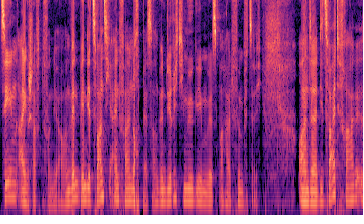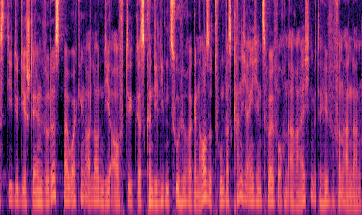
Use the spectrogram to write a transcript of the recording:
zehn Eigenschaften von dir auf. Und wenn, wenn dir 20 einfallen, noch besser. Und wenn du dir richtig Mühe geben willst, mach halt 50. Und äh, die zweite Frage ist, die du dir stellen würdest bei Working Out Loud und die auf, die, das können die lieben Zuhörer genauso tun. Was kann ich eigentlich in zwölf Wochen erreichen mit der Hilfe von anderen?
